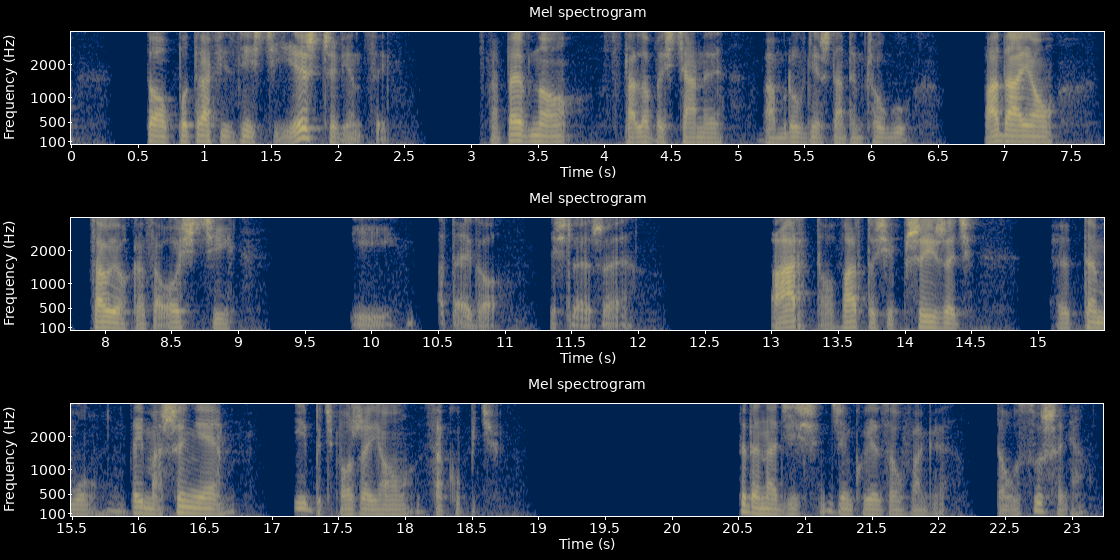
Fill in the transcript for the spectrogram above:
to potrafi znieść jeszcze więcej. Więc na pewno stalowe ściany Wam również na tym czołgu padają w całej okazałości i dlatego myślę, że warto, warto się przyjrzeć e, temu, tej maszynie i być może ją zakupić. Tyle na dziś. Dziękuję za uwagę. Do usłyszenia.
